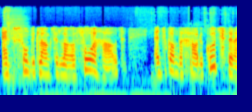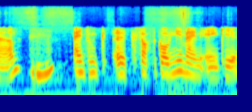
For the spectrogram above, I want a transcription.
En toen stond ik langs het lange voorhout. En toen kwam de Gouden Koets eraan. Mm -hmm. En toen uh, zag de koningin mij in één keer.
